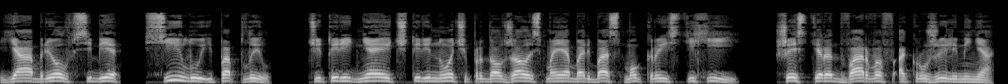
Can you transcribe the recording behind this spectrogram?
Я обрел в себе силу и поплыл. Четыре дня и четыре ночи продолжалась моя борьба с мокрой стихией. Шестеро дварвов окружили меня.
